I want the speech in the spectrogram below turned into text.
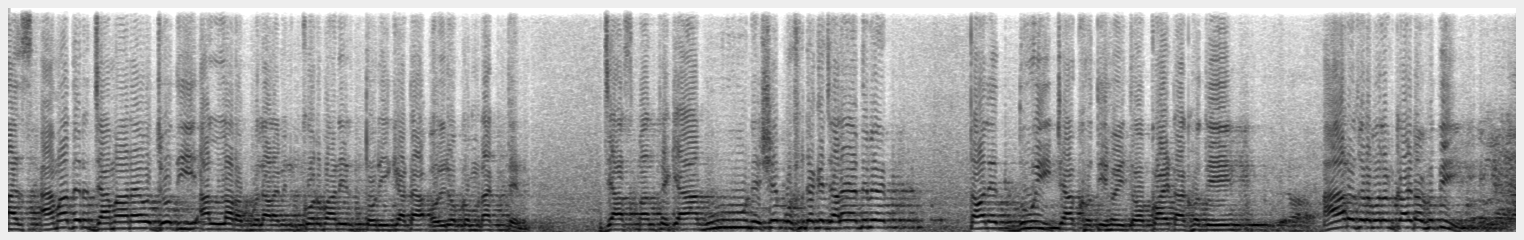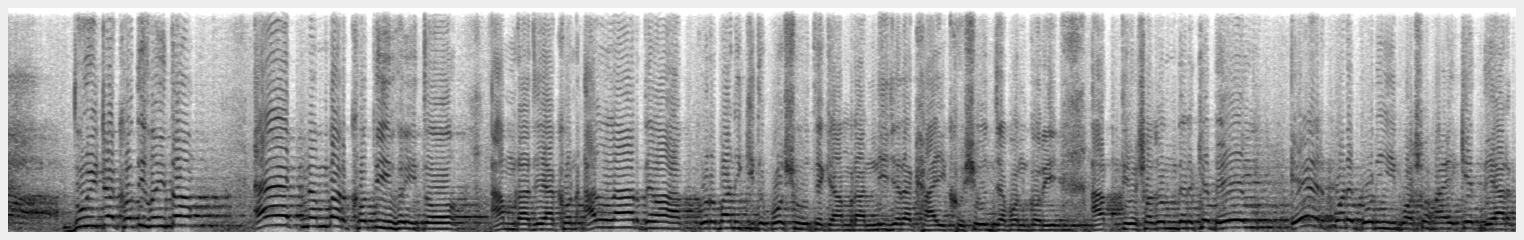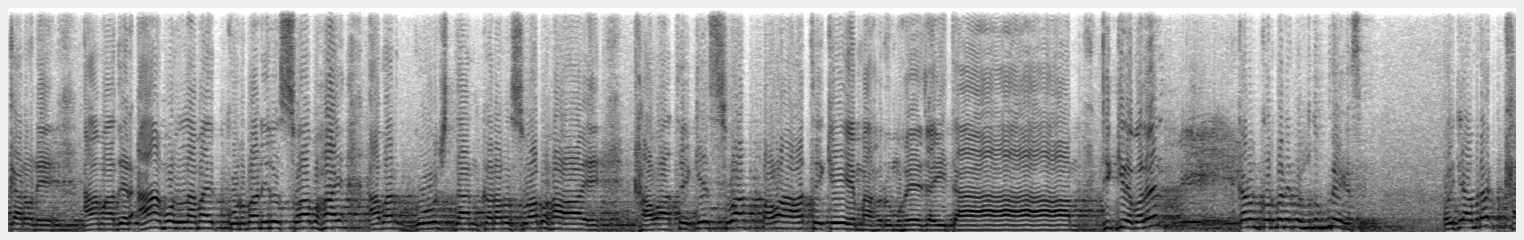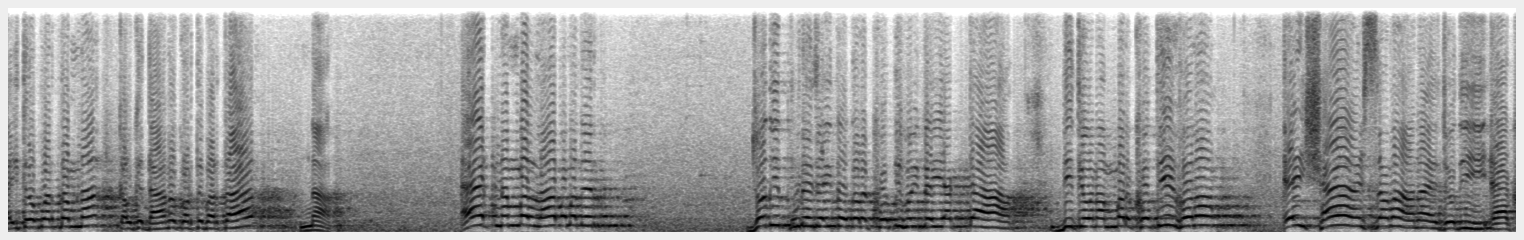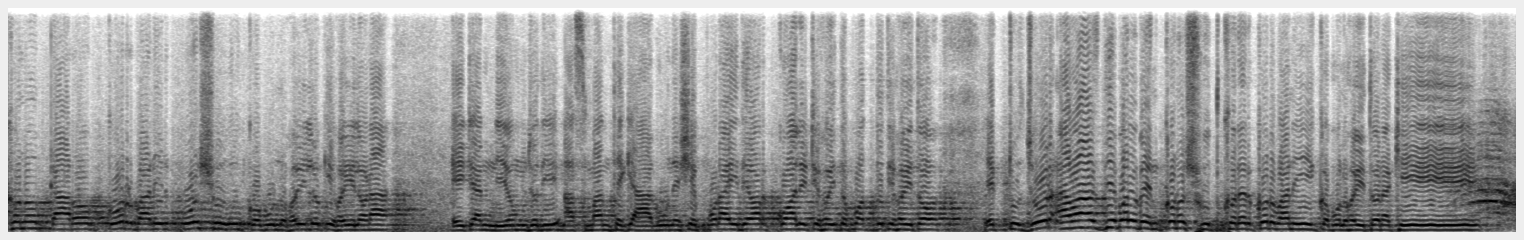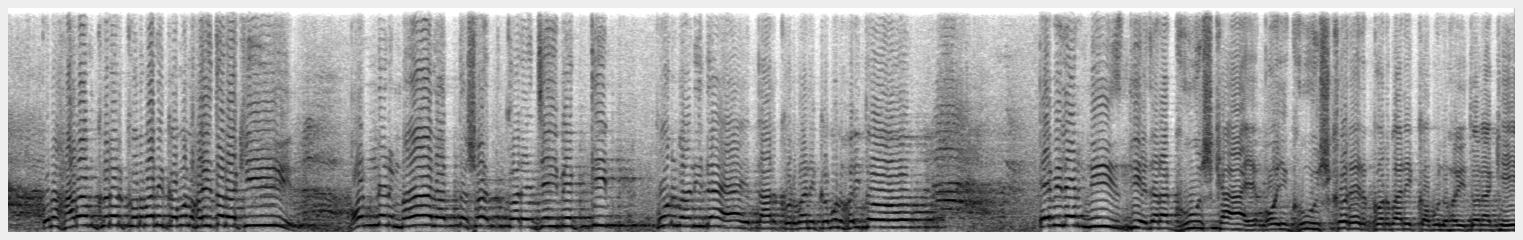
আজ আমাদের জামানায়ও যদি আল্লাহ রব্বুল আলামিন কোরবানির তরিকাটা ওই রকম রাখতেন, যে আসমান থেকে আগুন এসে পশুটাকে জ্বালাইয়া দেবে তাহলে দুইটা ক্ষতি হইতো। কয়টা ক্ষতি? আরও যারা বলেন, কয়টা ক্ষতি? দুইটা ক্ষতি হইতো, এক নাম্বার ক্ষতি হইতো, আমরা যে এখন আল্লাহর দেওয়া কোরবানি কিন্তু পশু থেকে আমরা নিজেরা খাই, খুশি উদযাপন করি আত্মীয় স্বজনদেরকে দেই, এরপরে গরিব, অসহায়কে দেওয়ার কারণে আমাদের আমল নামায় কোরবানিরও সব হয়, আবার গোশ দান করারও সব হয়। খাওয়া থেকে সব পাওয়া থেকে মাহরুম হয়ে যাইতাম ঠিক কিনা বলেন? কারণ কোরবানির পশু তো পুড়ে গেছে। ওইটা আমরা খাইতেও পারতাম না, কাউকে দানও করতে পারতাম না। এক নাম্বার লাভ আমাদের। যদি পুড়ে যাইতো, তাহলে ক্ষতি হইতো একটা। দ্বিতীয় নাম্বার ক্ষতি হলো, এই শেষ জামানায় যদি এখনও কারও কোরবানির পশু কবুল হইল কি হইল না এইটার নিয়ম যদি আসমান থেকে আগুন এসে পোড়াই দেওয়ার কোয়ালিটি হইতো, পদ্ধতি হইতো, একটু জোর আওয়াজ দিয়ে বলবেন, কোন সুদখোরের কোরবানি কবুল হইতো নাকি? কোন হারাম খোরের কোরবানি কবুল হইতো নাকি? অন্যের মাল আত্মসাৎ করে যেই ব্যক্তি কোরবানি দেয়, তার কোরবানি কবুল হইতো। টেবিলের নিচ দিয়ে যারা ঘুষ খায়, ওই ঘুষখোরের কোরবানি কবুল হইতো নাকি?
